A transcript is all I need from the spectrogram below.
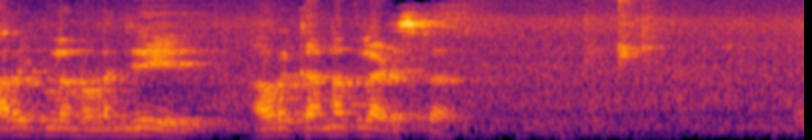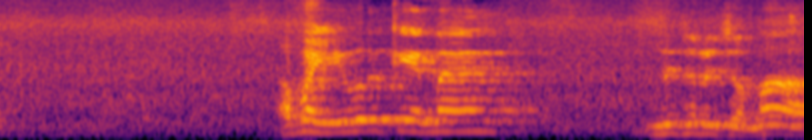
அறைக்குள்ளே நுழைஞ்சி அவரை கன்னத்தில் அடிச்சிட்டார். அப்போ இவருக்கு என்ன? சொல்லி சொன்னால்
